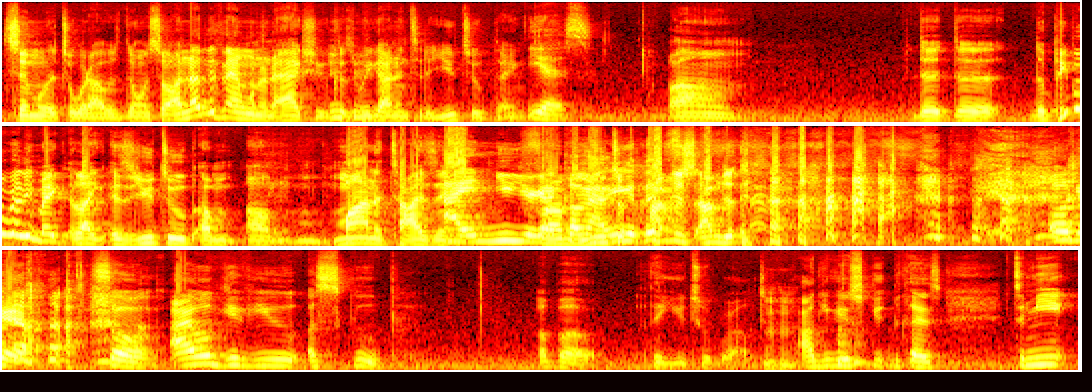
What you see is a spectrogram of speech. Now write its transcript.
similar to what I was doing. So another thing I wanted to ask you because Mm-hmm. we got into the YouTube thing. Yes. Um, the the the people really make like is YouTube um, um monetizing? I knew you were gonna come at me YouTube? with this. I'm just I'm just okay. So I will give you a scoop about the YouTube world. Mm-hmm. I'll give you a scoop because to me,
